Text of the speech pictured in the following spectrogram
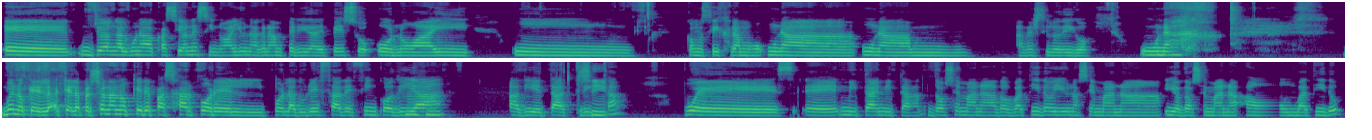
Eh, yo en algunas ocasiones, si no hay una gran pérdida de peso o no hay un, como si dijéramos, una, una mm, a ver si lo digo, una... Bueno, que la, que la persona no quiere pasar por, el, por la dureza de cinco días a dieta estricta, pues eh, mitad y mitad, dos semanas a dos batidos y una semana y dos semanas a un batido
